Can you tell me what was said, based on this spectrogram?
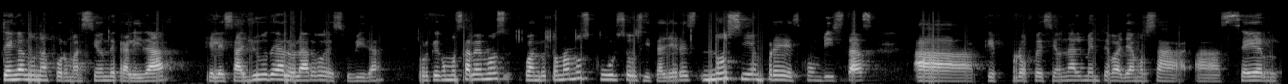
tengan una formación de calidad que les ayude a lo largo de su vida porque como sabemos, cuando tomamos cursos y talleres, no siempre es con vistas a que profesionalmente vayamos a, ser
